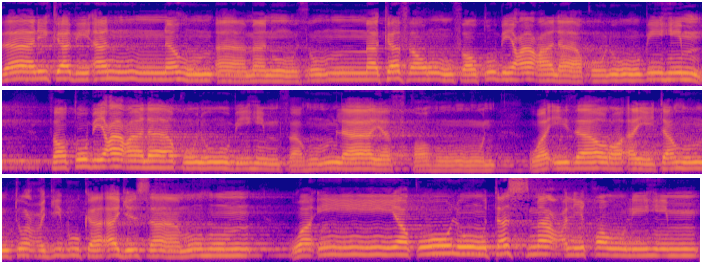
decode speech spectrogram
ذلك بأنهم آمنوا ثم كفروا فطبع على قلوبهم فطبع على قلوبهم فهم لا يفقهون. وإذا رأيتهم تعجبك أجسامهم وإن يقولوا تسمع لقولهم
